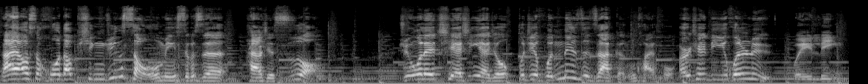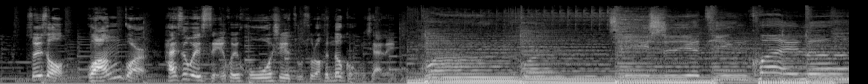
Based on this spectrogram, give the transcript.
那要是活到平均寿命，是不是还要去死哦？据我的潜心研究，不结婚的日子啊更快活，而且离婚率为零。所以说，光棍儿还是为社会和谐做出了很多贡献的。快乐，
